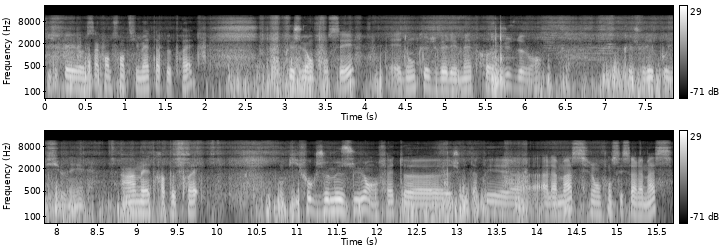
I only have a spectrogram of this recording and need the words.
qui fait 50 cm à peu près que je vais enfoncer et donc je vais les mettre juste devant que je vais les positionner à un mètre à peu près. Donc il faut que je mesure, en fait, euh, je vais taper à, la masse, je vais enfoncer ça à la masse.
